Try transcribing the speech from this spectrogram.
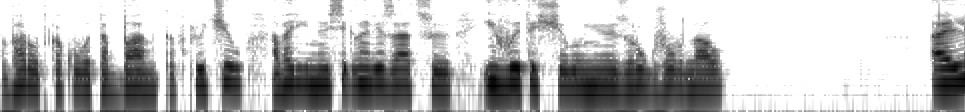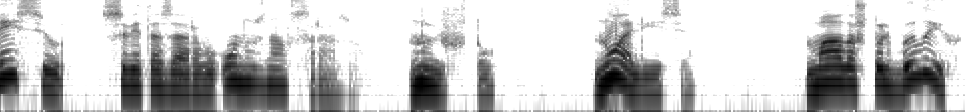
ворот какого-то банка, включил аварийную сигнализацию и вытащил у нее из рук журнал. Олесю Светозарову он узнал сразу. Ну и что? Ну, Олеся. Мало, что ли, было их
